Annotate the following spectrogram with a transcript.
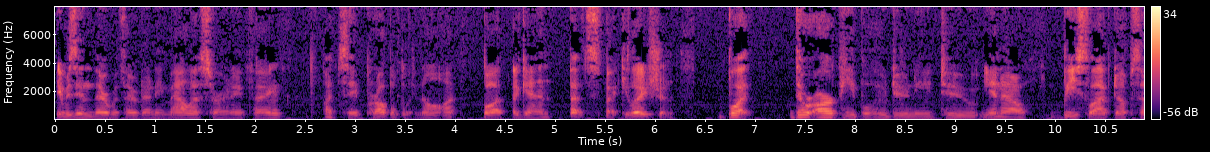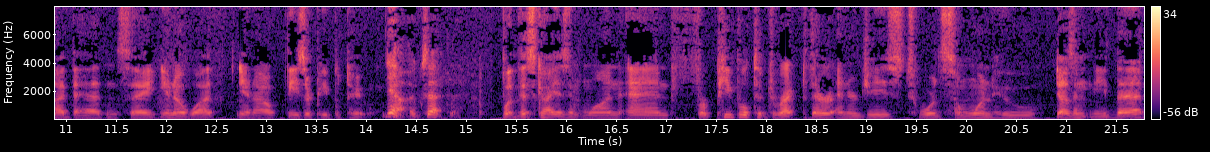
it was in there without any malice or anything, I'd say probably not. But again, that's speculation. But there are people who do need to, you know, be slapped upside the head and say, you know what, you know, these are people too. Yeah. Exactly. But this guy isn't one, and for people to direct their energies towards someone who doesn't need that,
